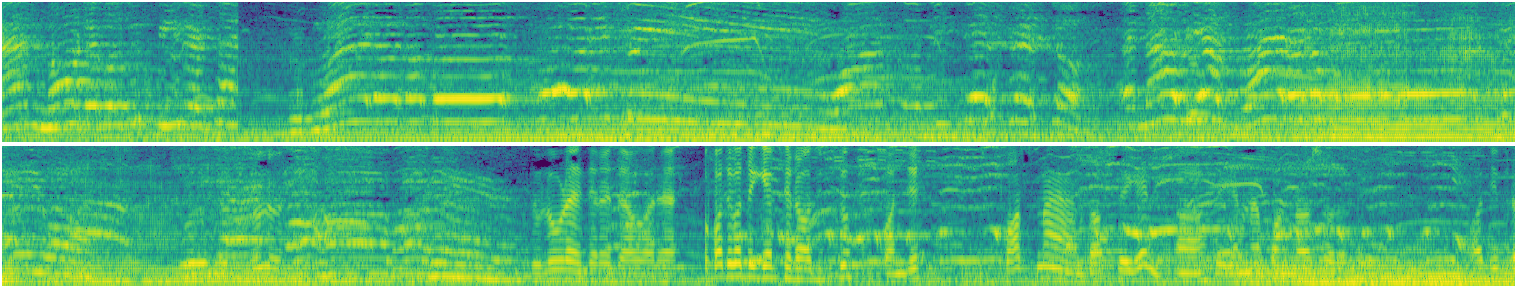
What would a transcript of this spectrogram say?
I'm not able to see their time. Rider number 43. One of the biggest wrestler. And now we have rider number 21. धुलो उडाइदिएर जाऊ अरे कति कति ग्याप थियो र अदितको भन्थे फर्स्टमा दस सेकेन्ड। सेकेन्डमा पन्ध्र सोह्र सेकेन्ड अदिप र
